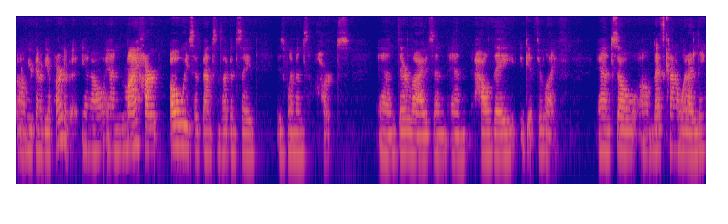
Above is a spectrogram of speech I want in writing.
um, you're going to be a part of it, you know. And my heart always has been, since I've been saved, is women's hearts and their lives and, and how they get through life. And so um, that's kind of what I lean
